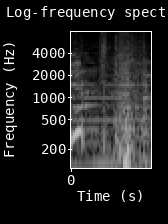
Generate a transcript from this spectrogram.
Hip.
